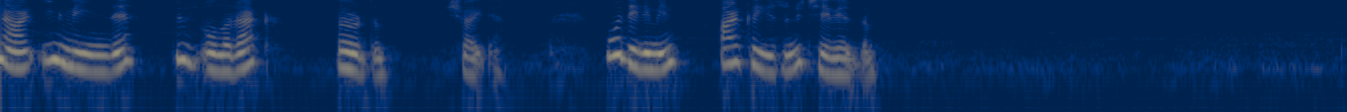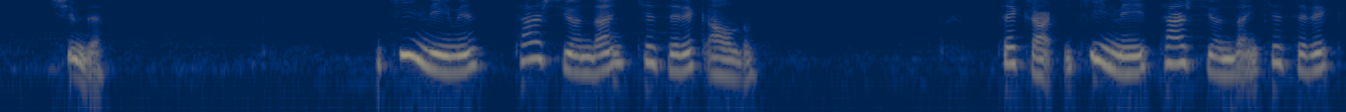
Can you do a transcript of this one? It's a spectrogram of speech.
Kenar ilmeğinde düz olarak ördüm. Şöyle. Modelimin arka yüzünü çevirdim. Şimdi iki ilmeğimi ters yönden keserek aldım. Tekrar iki ilmeği ters yönden keserek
